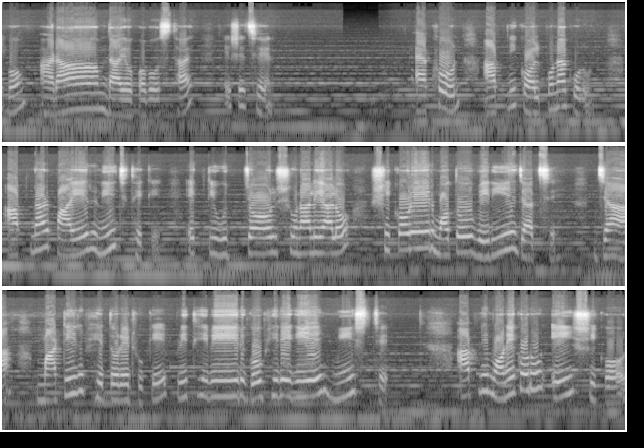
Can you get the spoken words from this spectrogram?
এবং আরামদায়ক অবস্থায় এসেছেন। এখন আপনি কল্পনা করুন, আপনার পায়ের নিচ থেকে একটি উজ্জ্বল সোনালি আলো শিকড়ের মতো বেরিয়ে যাচ্ছে, যা মাটির ভেতরে ঢুকে পৃথিবীর গভীরে গিয়ে মিশছে। আপনি মনে করুন এই শিকড়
